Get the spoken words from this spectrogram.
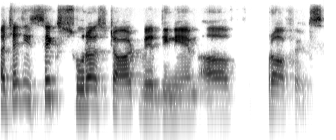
अच्छा जी six Surah start with the name of prophets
